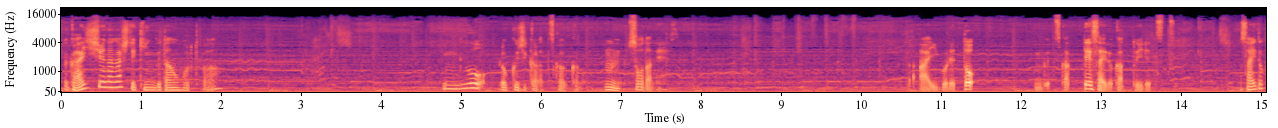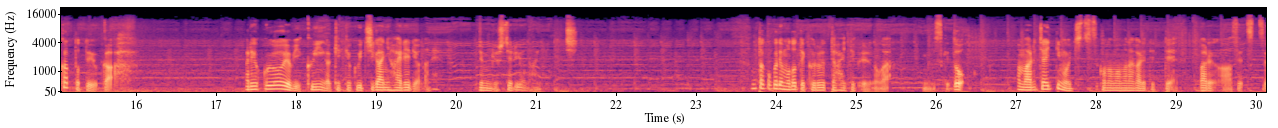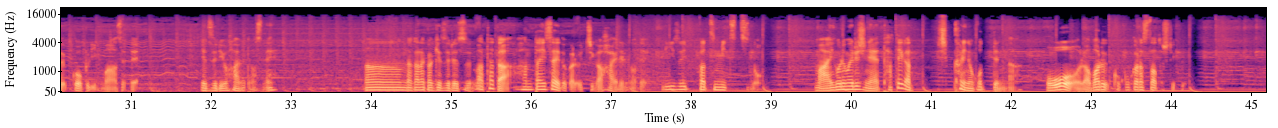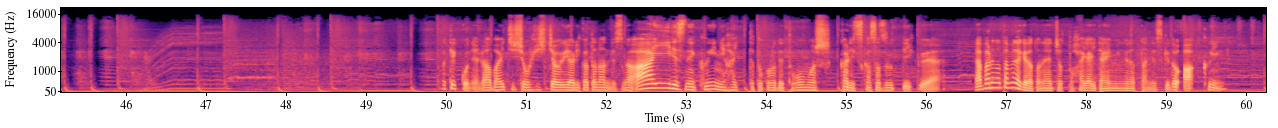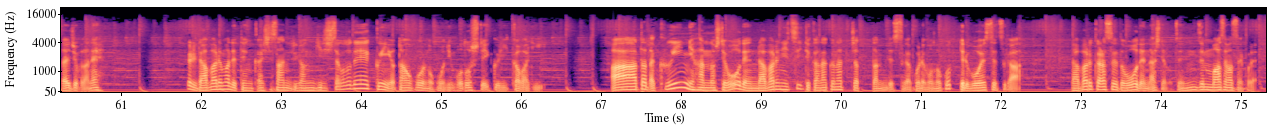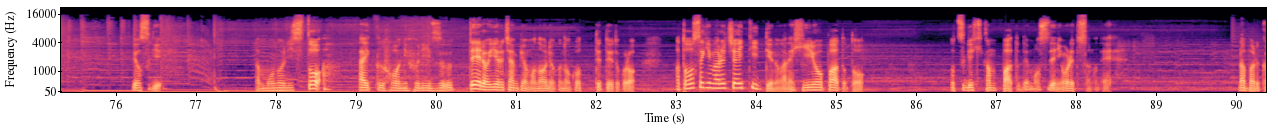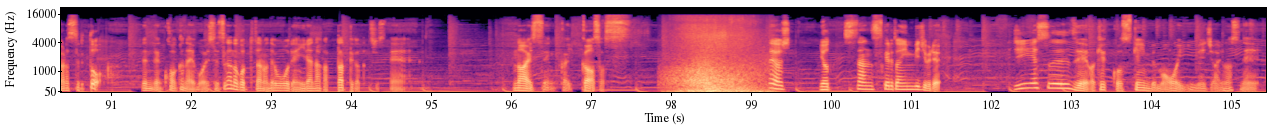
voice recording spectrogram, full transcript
外周流してキングタウンホールとか？キングを6時から使うかな。うん、そうだね。アイゴレとキング使ってサイドカット入れつつ。サイドカットというか、火力及びクイーンが結局内側に入れるようなね、準備をしてるような感じ。本当はここで戻ってくるって入ってくれるのがいいんですけど、まあ、マルチャイティも打ちつつこのまま流れてって、バルーン合わせつつ、ゴブリンも合わせて、削りをはめてますね。うーん、なかなか削れず。まあ、ただ、反対サイドから内側入れるので、フリーズ一発見つつのまあ、アイゴレもいるしね、盾がしっかり残ってんだ。おお、ラバル、ここからスタートしていく。結構ね、ラバ1消費しちゃうやり方なんですが、ああ、いいですね。クイーンに入ったところでトームをしっかりすかさず打っていく。ラバルのためだけだとね、ちょっと早いタイミングだったんですけど、あ、クイーン。大丈夫だね。しっかりラバルまで展開して3時間切りしたことで、クイーンをタウンホールの方に戻していくリカバリー。あー、ただクイーンに反応してウォーデンラバルについていかなくなっちゃったんですが、これも残ってる防衛施設が、ラバルからするとウォーデンなしでも全然回せますね、これ。強すぎ。モノリスと、対空砲にフリーズ打って、ロイヤルチャンピオンも能力残ってというところ。まあ、投石マルチ IT っていうのがね、ヒーローパートと、突撃艦パートでもすでに折れてたので、ラバルからすると、全然怖くない防衛施設が残ってたので、ウォーデンいらなかったって形ですね。ナイス全開、ガーサス。よし、4つ3スケルトンインビジブル。GS 勢は結構スケイン部も多いイメージありますね。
